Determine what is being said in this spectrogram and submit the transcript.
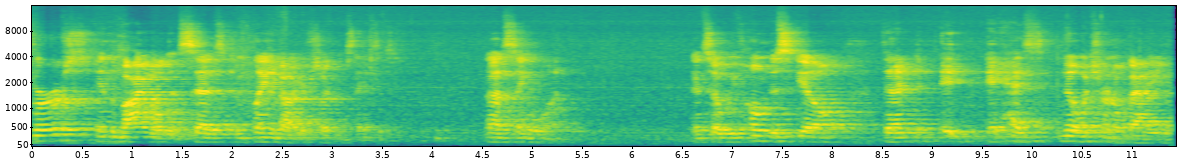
verse in the Bible that says complain about your circumstances. Not a single one. And so we've honed a skill that it, it has no eternal value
